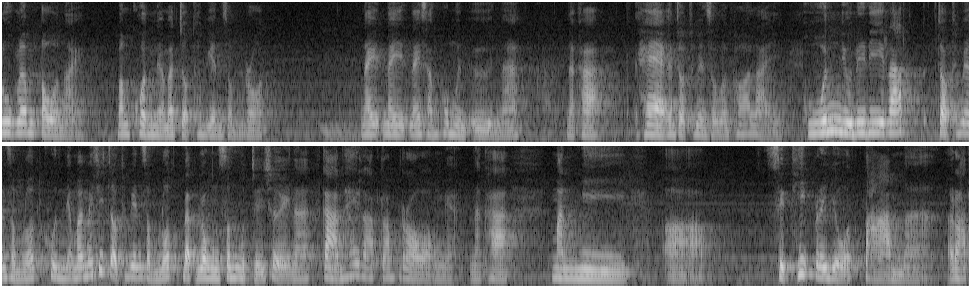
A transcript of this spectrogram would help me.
ลูกเริ่มโตหน่อยบางคนเนี่ยมาจดทะเบียนสมรสในในในสังคมอื่นๆนะนะคะแห่กันจดทะเบียนสมรสเพราะอะไรคุณอยู่ดีๆรัฐจดทะเบียนสมรสคุณเนี่ยมันไม่ใช่จดทะเบียนสมรสแบบลงสมุดเฉยๆนะการให้รัฐรับรองเนี่ยนะคะมันมีเสิทธิประโยชน์ตามมา รัฐ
